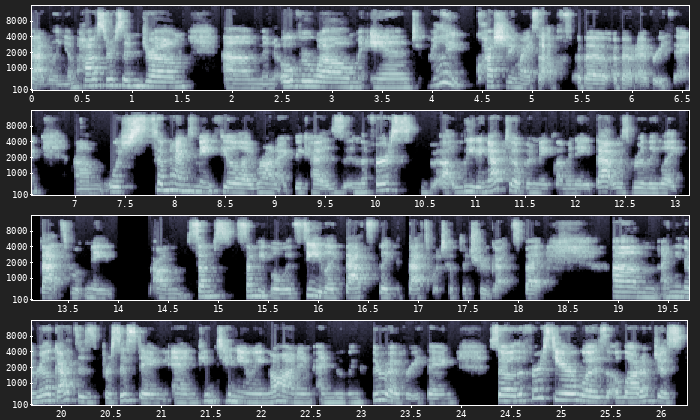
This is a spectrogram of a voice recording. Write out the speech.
battling imposter syndrome um, and overwhelm, and really questioning myself about about everything, um, which sometimes may feel ironic because in the first uh, leading up to Open Make Lemonade, that was really like that's what made um, some some people would see like that's like that's what took the true guts, but um, I mean, the real guts is persisting and continuing on and, and moving through everything. So the first year was a lot of just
